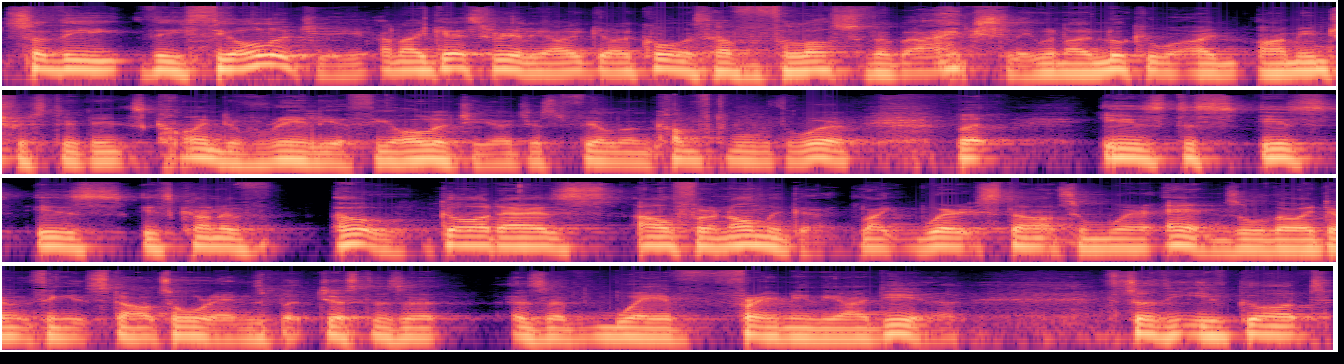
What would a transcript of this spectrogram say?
so the the theology, and I guess really I, I call myself a philosopher, but actually when I look at what I'm, I'm interested in, it's kind of really a theology. I just feel uncomfortable with the word, but is this is is is kind of oh God as Alpha and Omega, like where it starts and where it ends. Although I don't think it starts or ends, but just as a as a way of framing the idea, so that you've got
